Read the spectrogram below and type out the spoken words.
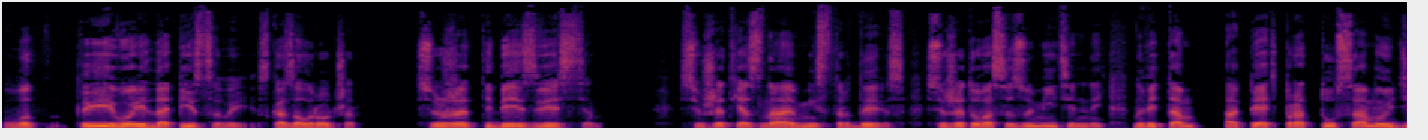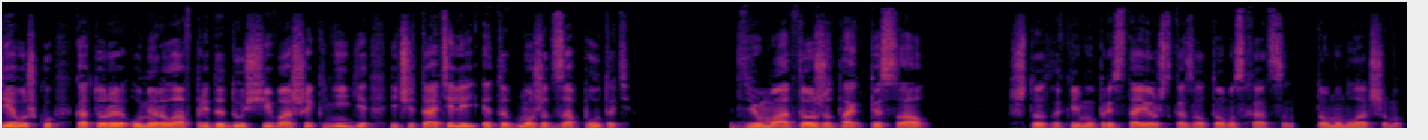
Вот ты его и дописывай, сказал Роджер. Сюжет тебе известен. Сюжет я знаю, мистер Дэвис. Сюжет у вас изумительный, но ведь там опять про ту самую девушку, которая умерла в предыдущей вашей книге, и читателей это может запутать. Дюма тоже так писал. Что ты к нему пристаешь?» — сказал Томас Хадсон Тому младшему.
